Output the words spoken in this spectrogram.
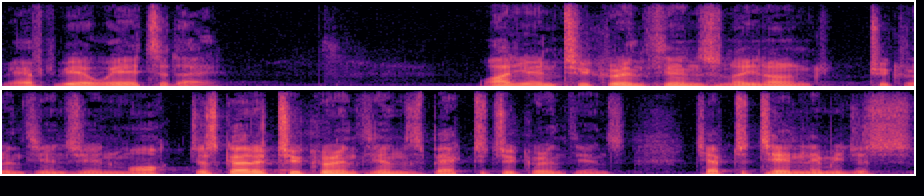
We have to be aware today. While you're in 2 Corinthians, no, you're not in 2 Corinthians, you're in Mark. Just go to 2 Corinthians, back to 2 Corinthians, chapter 10. Let me just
